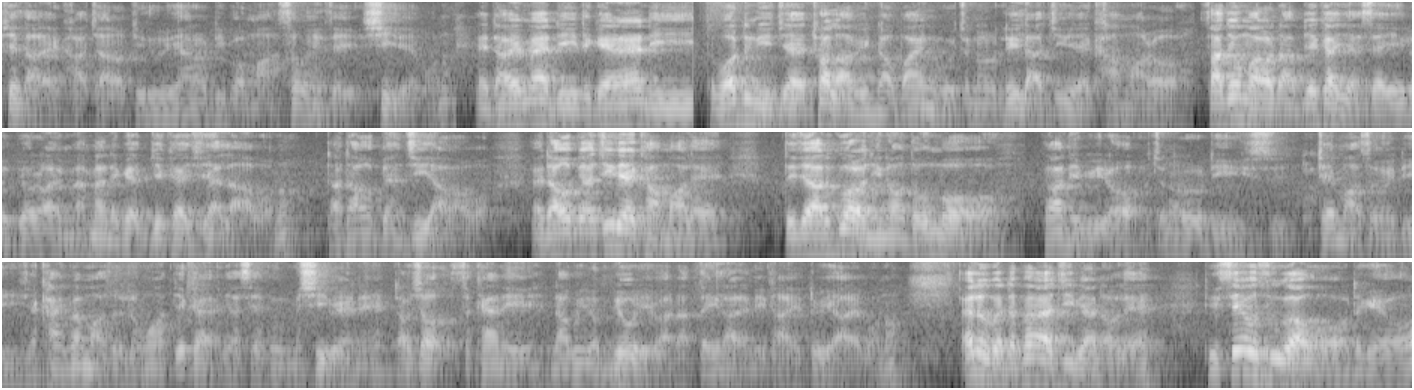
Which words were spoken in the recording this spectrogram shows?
ဖြစ်လာတဲ့အခါကျတော့ပြည်သူတွေကတော့ဒီပေါ်မှာစိုးရင်စိတ်ရှိတယ်ပေါ့နော်အဲဒါပေမဲ့ဒီတကယ်တမ်းဒီသဘောတူညီချက်ထွက်လာပြီးနောက်ပိုင်းကိုကျွန်တော်တို့လေ့လာကြည့်တဲ့အခါမှာတော့စာချုပ်မှာတော့ဒါပြစ်ခတ်ရစဲရေးလို့ပြောထားရင်အမှန်တကယ်ပြစ်ခတ်ရက်လာပေါ့နော်ဒါဒါကိုပြန်ကြည့်ရမှာပေါ့အဲဒါကိုပြန်ကြည့်တဲ့အခါမှာလည်းတရားတစ်ခုကတော့ညီနောင်သုံးပေါ် ကနေပြီးတော့ကျွန်တော်တို့ဒီအဲမှာဆိုရင်ဒီရခိုင်ဘက်မှာဆိုလုံးဝပြက်ကတ်ရဆဲမှုမရှိဘဲနဲ့တောက်လျှောက်စခန်းတွေနောက်ပြီးတော့မြို့တွေပါဒါတင်းလာတဲ့အနေအထားတွေတွေ့ရတယ်ပေါ့နော်အဲ့လိုပဲတစ်ဖက်ကကြည့်ပြန်တော့လေဒီစေအုပ်စုကရောတကယ်ရော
